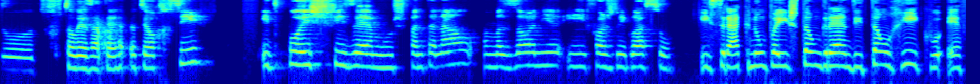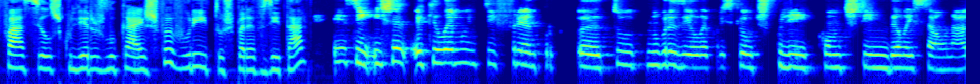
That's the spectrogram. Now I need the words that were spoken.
do, de Fortaleza até, até o Recife, e depois fizemos Pantanal, Amazónia e Foz do Iguaçu. E será que num país tão grande e tão rico é fácil escolher os locais favoritos para visitar? É sim, isto é, aquilo é muito diferente, porque uh, tu no Brasil, é por isso que eu te escolhi como destino de eleição na,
